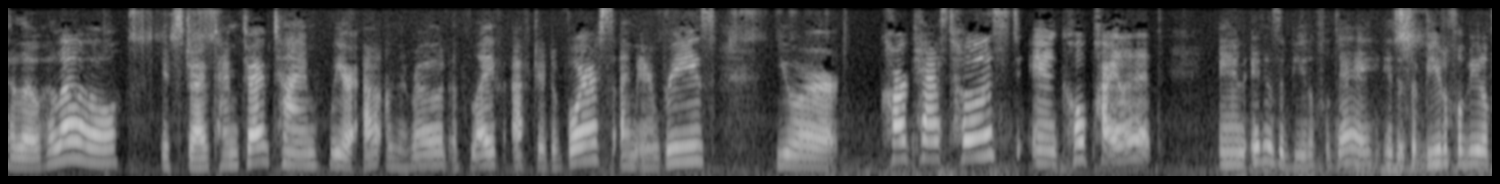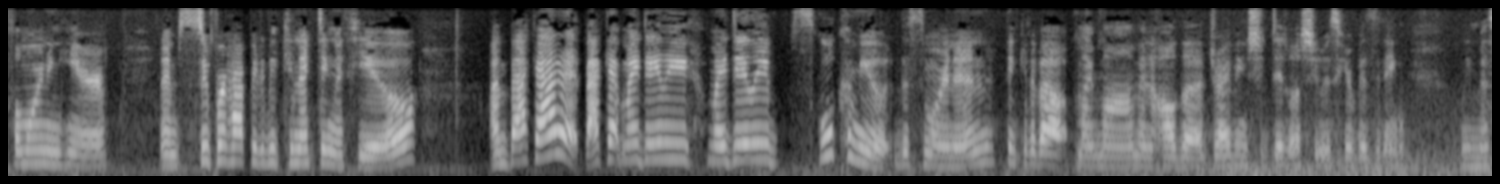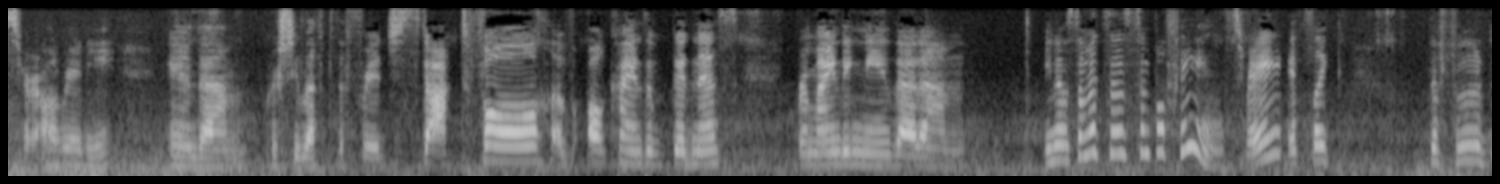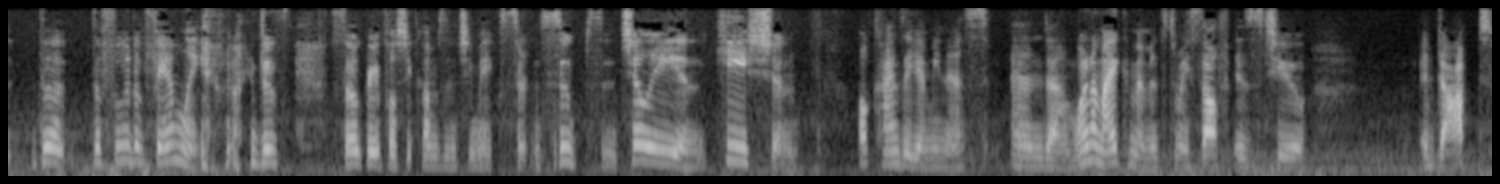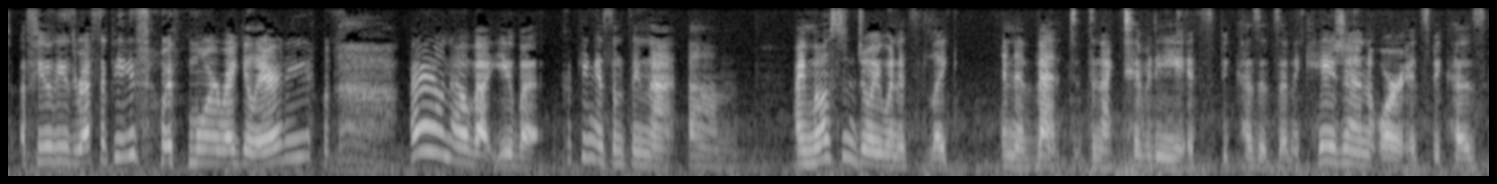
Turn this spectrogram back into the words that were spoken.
Hello, hello. It's drive time, thrive time. We are out on the road of life after divorce. I'm Erin Breeze, your CarCast host and co pilot. And it is a beautiful day. It is a beautiful, beautiful morning here. I'm super happy to be connecting with you. I'm back at it, back at my daily, my daily school commute this morning, thinking about my mom and all the driving she did while she was here visiting. We miss her already. And um, of course, she left the fridge stocked full of all kinds of goodness, reminding me that, um, you know, some it's those simple things, right? It's like the food, the the food of family. I'm just so grateful she comes and she makes certain soups and chili and quiche and all kinds of yumminess. And um, one of my commitments to myself is to adopt a few of these recipes with more regularity. I don't know about you, but cooking is something that um, I most enjoy when it's like an event, it's an activity, it's because it's an occasion, or it's because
